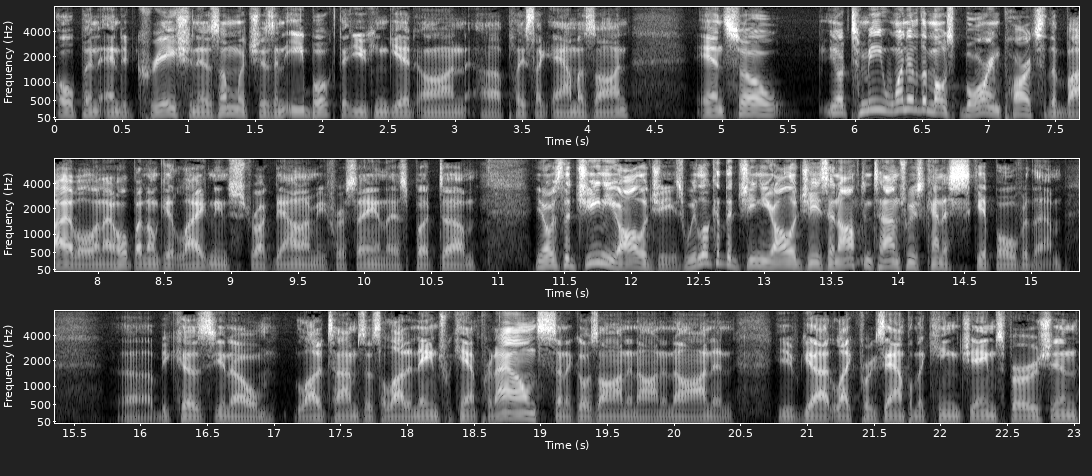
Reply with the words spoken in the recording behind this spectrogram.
Open-Ended Creationism, which is an ebook that you can get on a place like Amazon. And so, you know, to me, one of the most boring parts of the Bible, and I hope I don't get lightning struck down on me for saying this, but, um, you know, is the genealogies. We look at the genealogies, and oftentimes we just kind of skip over them. Uh, because you know a lot of times there's a lot of names we can't pronounce and it goes on and on and on and you've got like for example in the king james version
